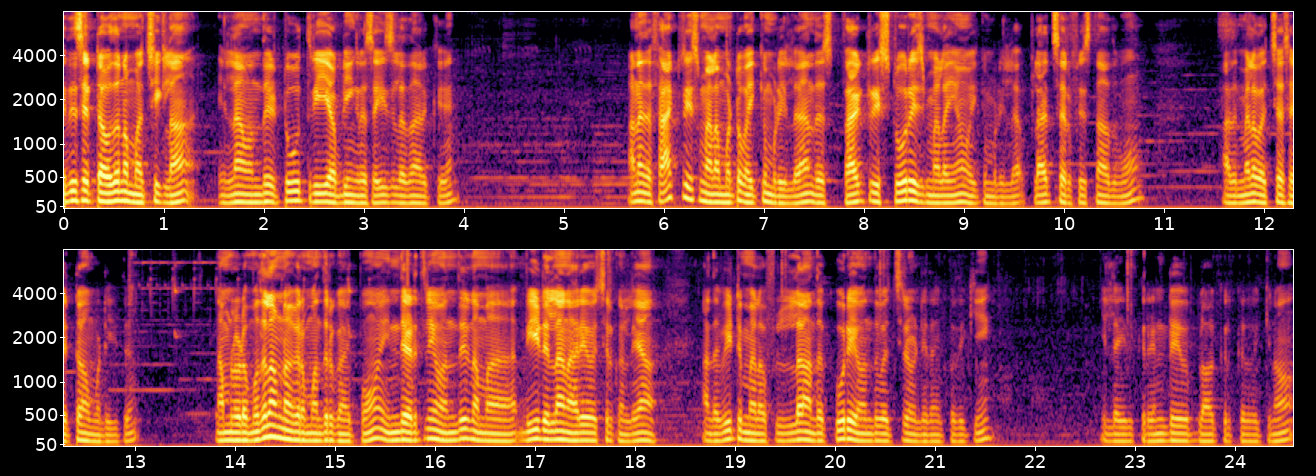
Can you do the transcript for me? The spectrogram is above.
எது செட் ஆகுதோ நம்ம வச்சுக்கலாம். எல்லாம் வந்து டூ த்ரீ அப்படிங்கிற சைஸில் தான் இருக்குது ஆனால் இந்த ஃபேக்ட்ரிஸ் மேலே மட்டும் வைக்க முடியல. இந்த ஃபேக்ட்ரி ஸ்டோரேஜ் மேலேயும் வைக்க முடியல. ஃப்ளாட் சர்ஃபேஸ் தான் அதுவும். அது மேலே வச்சா செட் ஆக மாட்டேங்குது. நம்மளோட முதலாம் நகரம் வந்திருக்கோம் இப்போ. இந்த இடத்துலையும் வந்து நம்ம வீடெல்லாம் நிறைய வச்சுருக்கோம் இல்லையா? அந்த வீட்டு மேலே ஃபுல்லாக அந்த கூரையை வந்து வச்சிட வேண்டியதான் இப்போதைக்கு. இல்லை இதுக்கு ரெண்டு பிளாக் இருக்கிறது வைக்கணும்.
